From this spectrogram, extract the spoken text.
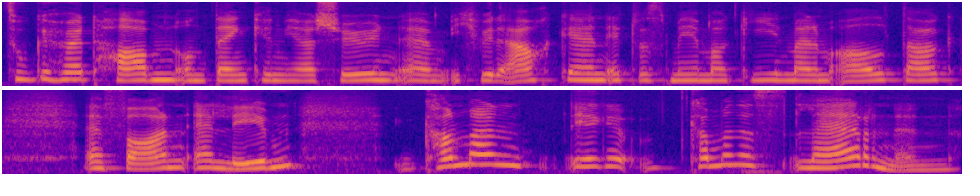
zugehört haben und denken, ja schön, ähm, ich würde auch gern etwas mehr Magie in meinem Alltag erfahren, erleben. Kann man, kann man das lernen?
